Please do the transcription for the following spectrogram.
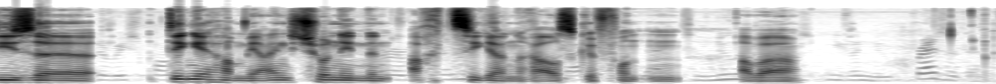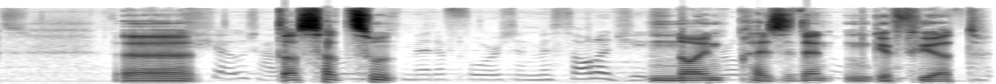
diese Dinge haben wir eigentlich schon in den 80ern herausgefunden, aber äh, das hat zu neuen Präsidenten geführt.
